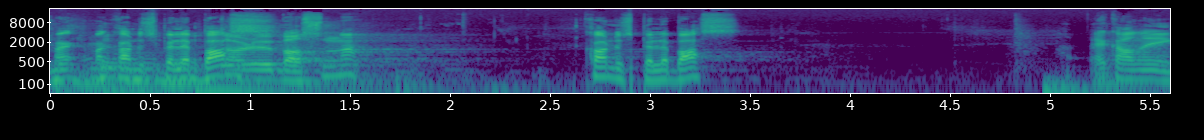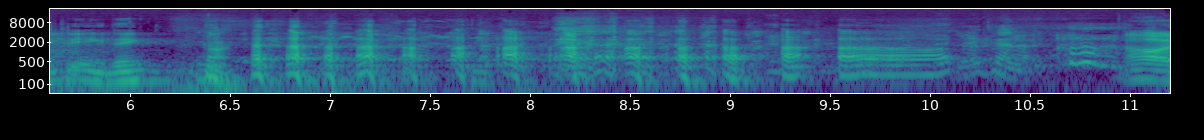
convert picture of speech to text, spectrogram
Men, men kan du spille bass? Tar du bassen, da? Kan du spille bass? Jeg kan egentlig ingenting. Jeg har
